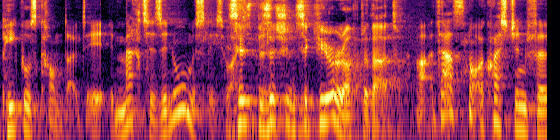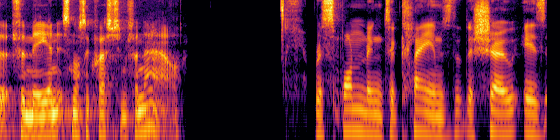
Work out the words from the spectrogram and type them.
people's conduct it, matters enormously to Is ITV. his position secure after that? that's not a question for, for me, and it's not a question for now. Responding to claims that the show is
